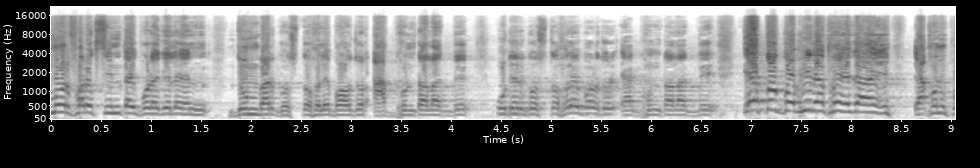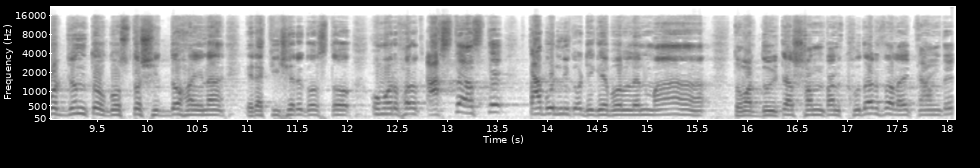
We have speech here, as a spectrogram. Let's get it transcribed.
উমর ফারুক চিন্তায় পড়ে গেলেন, দুমবার গোস্ত হলে বড়জোর আধ ঘণ্টা লাগবে, উটের গোস্ত হলে বড়জোর এক ঘণ্টা লাগবে। এত গভীর রাত হয়ে যায়, এখনও পর্যন্ত গোস্ত সিদ্ধ হয় না। এটা কিসের গোস্ত? উমর ফারুক আস্তে আস্তে তাবুর নিকটে গিয়ে বললেন, মা, তোমার দুইটা সন্তান ক্ষুধার তলায় কান্দে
